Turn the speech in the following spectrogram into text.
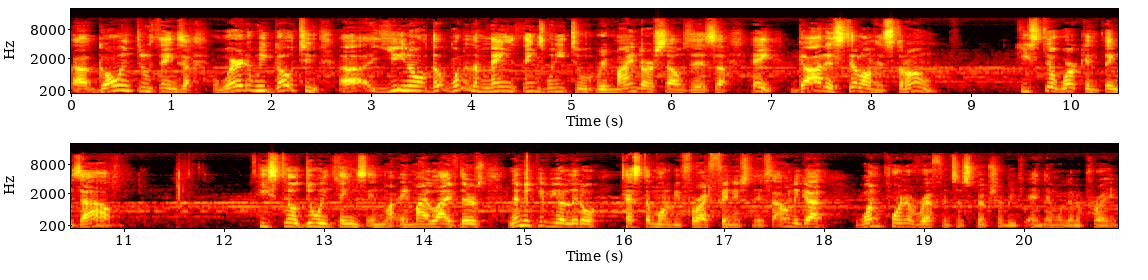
uh, going through things. Uh, where do we go to? Uh, you, you, know, the, one of the main things we need to remind ourselves is, uh, hey, God is still on His throne. He's still working things out. He's still doing things in my in my life. There's let me give you a little testimony before I finish this. I only got one point of reference of scripture and then we're going to pray.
